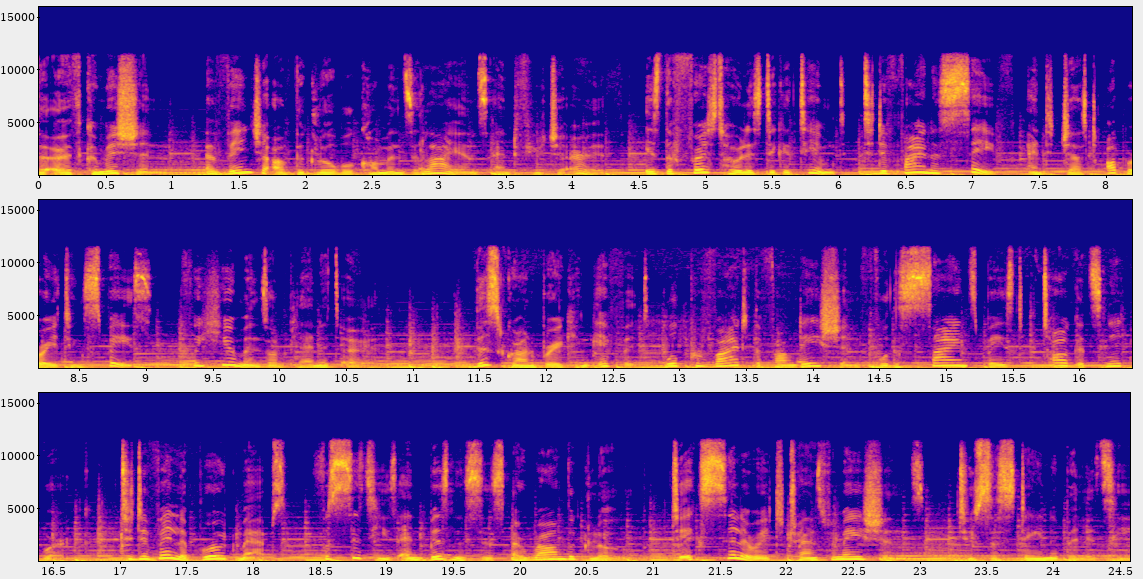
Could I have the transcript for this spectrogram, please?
The Earth Commission, a venture of the Global Commons Alliance and Future Earth, is the first holistic attempt to define a safe and just operating space for humans on planet Earth. This groundbreaking effort will provide the foundation for the Science-Based Targets Network to develop roadmaps for cities and businesses around the globe to accelerate transformations to sustainability.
